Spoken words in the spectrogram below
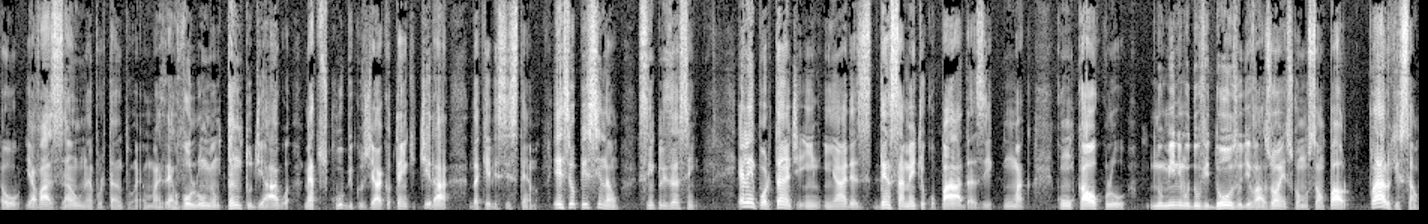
Ou, e a vazão, né, portanto, é, mas é o volume, é um tanto de água, metros cúbicos de água que eu tenho que tirar daquele sistema. Esse é o piscinão, simples assim. Ela é importante em, em áreas densamente ocupadas e com, uma, com um cálculo, no mínimo, duvidoso de vazões, como São Paulo? Claro que são.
